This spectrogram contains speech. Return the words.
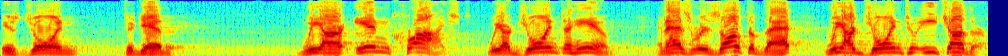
is joined together. We are in Christ. We are joined to Him. And as a result of that, we are joined to each other.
